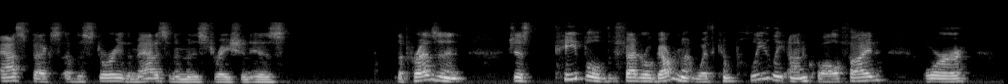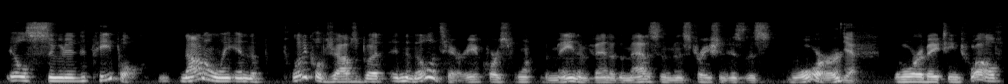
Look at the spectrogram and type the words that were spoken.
aspects of the story of the Madison administration is the president just peopled the federal government with completely unqualified or ill-suited people, not only in the political jobs but in the military. Of course, one, the main event of the Madison administration is this war, Yeah. the War of 1812.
